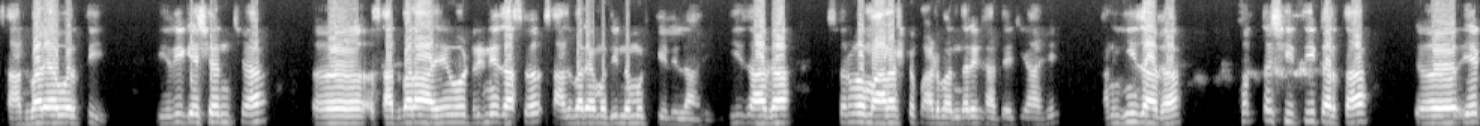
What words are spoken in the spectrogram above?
सातबाऱ्यावरती इरिगेशनच्या सातबारा आहे व ड्रेनेज असं सातबाऱ्यामध्ये नमूद केलेलं आहे. ही जागा सर्व महाराष्ट्र पाटबंधारे खात्याची आहे. आणि ही जागा फक्त शेती करता एक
